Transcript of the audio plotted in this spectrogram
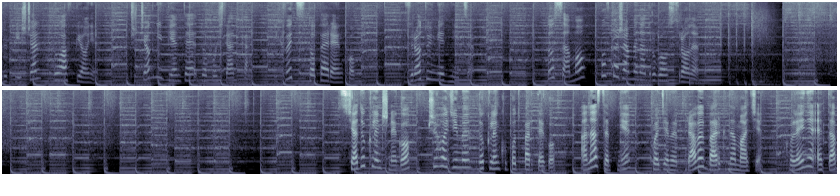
by piszczel była w pionie. Przyciągnij piętę do pośladka i chwyć stopę ręką. Zrotuj miednicę. To samo powtarzamy na drugą stronę. Z siadu klęcznego przechodzimy do klęku podpartego, a następnie kładziemy prawy bark na macie. Kolejny etap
